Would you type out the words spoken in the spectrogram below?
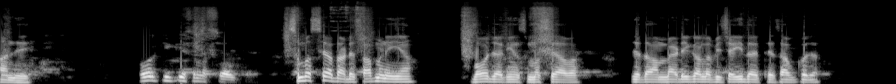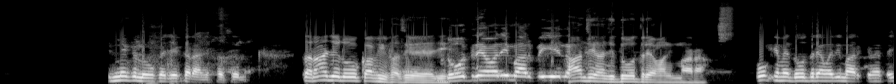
ਹਾਂਜੀ। ਹੋਰ ਕੀ ਕੀ ਸਮੱਸਿਆ ਹੈ? ਸਮੱਸਿਆ ਤੁਹਾਡੇ ਸਾਹਮਣੇ ਹੀ ਆ। ਬਹੁਤ ਜ਼ਿਆਦੀਆਂ ਸਮੱਸਿਆ ਵਾ। ਜਿੱਦਾਂ ਮੈਡੀਕਲ ਵੀ ਚਾਹੀਦਾ ਇੱਥੇ ਸਭ ਕੁਝ। ਕਿੰਨੇ ਕੁ ਲੋਕ ਅਜੇ ਘਰਾਂ 'ਚ ਫਸੇ ਨੇ? ਘਰਾਂ 'ਚ ਲੋਕ ਕਾਫੀ ਫਸੇ ਹੋਏ ਆ ਜੀ। ਦੋ ਦਰਿਆਵਾਂ ਦੀ ਮਾਰ ਪਈ ਹੈ ਹਾਂਜੀ ਹਾਂਜੀ ਦੋ ਦਰਿਆਵਾਂ ਦੀ ਮਾਰਾ ਉਹ ਕਿਵੇਂ ਦੋ ਦਰਿਆਵਾਂ ਦੀ ਮਾਰ ਕਿਵੇਂ ਪਈ?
